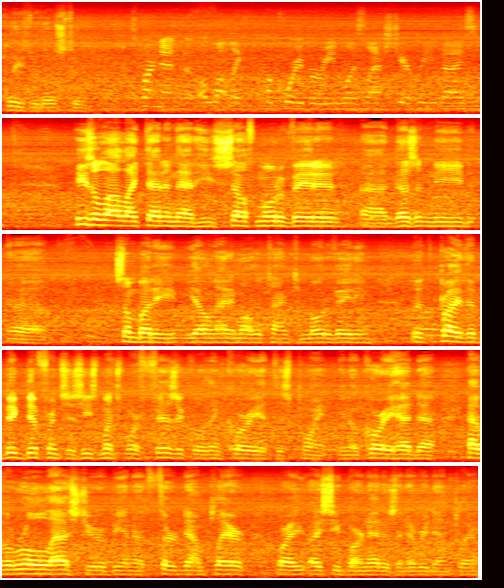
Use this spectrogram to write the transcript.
pleased with those two. Is Barnett a lot like how Corey Vereen was last year for you guys? He's a lot like that in that he's self-motivated, uh, doesn't need uh, somebody yelling at him all the time to motivate him. The, probably the big difference is he's much more physical than Corey at this point. You know, Corey had to have a role last year of being a third down player, where I, I see Barnett as an every down player.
